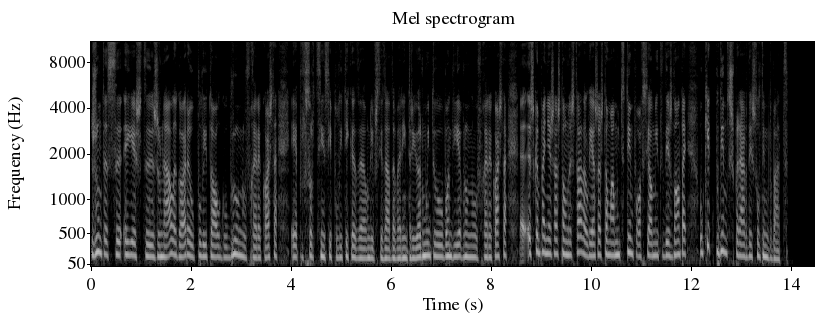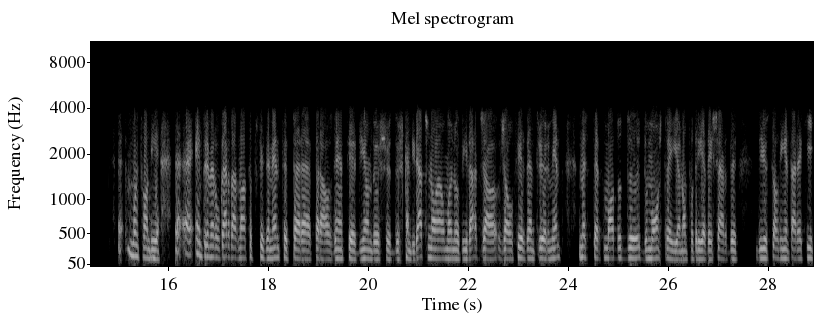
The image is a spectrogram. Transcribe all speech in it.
Junta-se a este jornal agora o politólogo Bruno Ferreira Costa, é professor de Ciência Política da Universidade da Beira Interior. Muito bom dia, Bruno Ferreira Costa. As campanhas já estão na estrada, aliás, já estão há muito tempo, oficialmente desde ontem. O que é que podemos esperar deste último debate? Muito bom dia. Em primeiro lugar, dar nota precisamente para, para a ausência de um dos, dos candidatos, não é uma novidade, já, já o fez anteriormente, mas de certo modo de, demonstra, e eu não poderia deixar de, de o salientar aqui,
